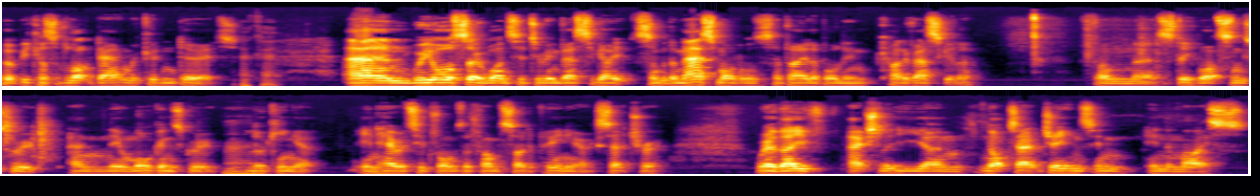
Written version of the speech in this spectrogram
But because of lockdown, we couldn't do it. okay. And we also wanted to investigate some of the mouse models available in cardiovascular from uh, Steve Watson's group and Neil Morgan's group, looking at inherited forms of thrombocytopenia, etc., where they've actually um, knocked out genes in, in the mice.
